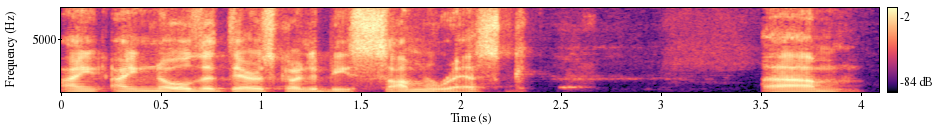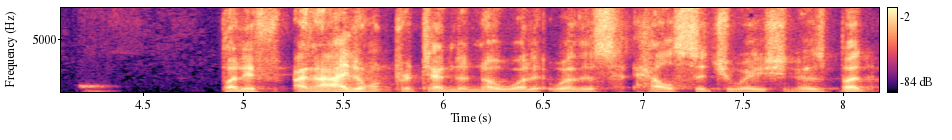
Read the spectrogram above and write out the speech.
I, I know that there's going to be some risk. Um, but if, and I don't pretend to know what, it, what this health situation is, but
